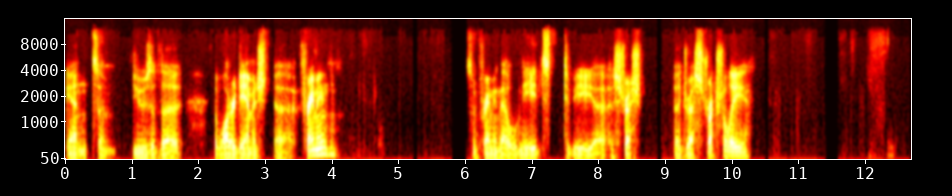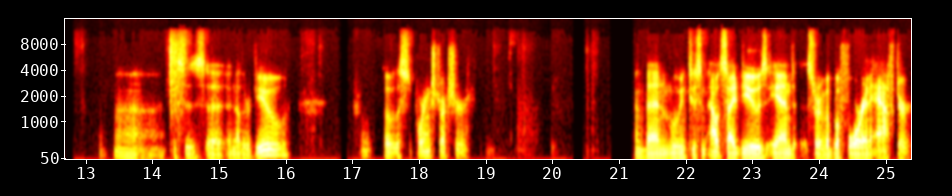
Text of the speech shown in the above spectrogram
Again, some views of the, the water damaged uh, framing. Some framing that will need to be uh, stress, addressed structurally. Uh, this is uh, another view of the supporting structure and then moving to some outside views and sort of a before and after.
